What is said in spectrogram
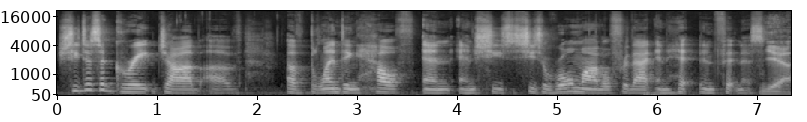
she does a great job of of blending health and and she's she's a role model for that in hit in fitness. Yeah.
